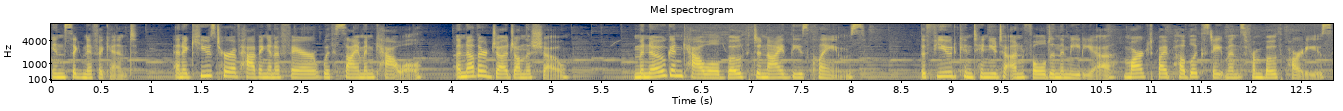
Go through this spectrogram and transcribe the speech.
insignificant and accused her of having an affair with Simon Cowell, another judge on the show. Minogue and Cowell both denied these claims. The feud continued to unfold in the media, marked by public statements from both parties.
